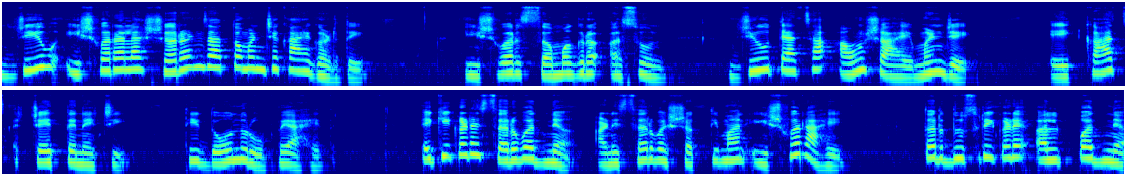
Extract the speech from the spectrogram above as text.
जीव ईश्वराला शरण जातो म्हणजे काय घडते? ईश्वर समग्र असून जीव त्याचा अंश आहे म्हणजे एकाच चेतनेची ती दोन रूपे आहेत. एकीकडे सर्वज्ञ आणि सर्व शक्तिमान ईश्वर आहे तर दुसरीकडे अल्पज्ञ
